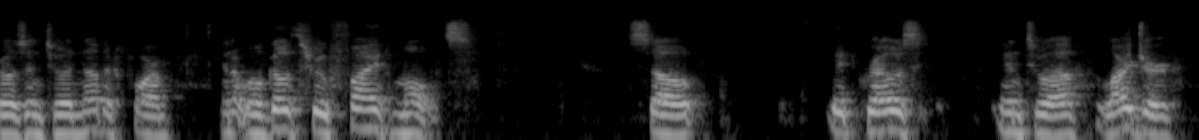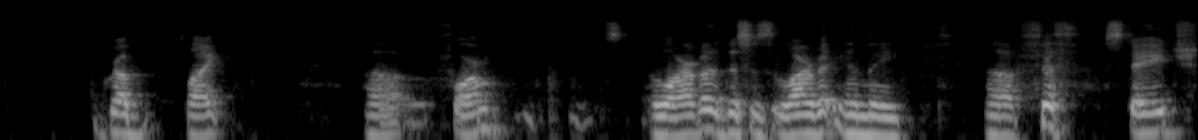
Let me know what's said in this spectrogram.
grows into another form and it will go through five molts. So it grows into a larger grub-like uh, form, larva. This is larva in the uh, fifth stage.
